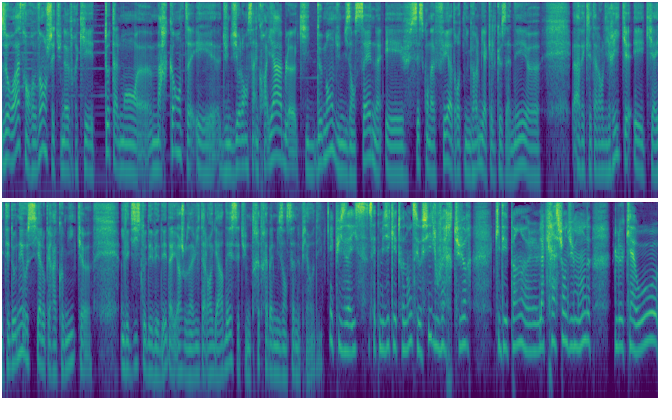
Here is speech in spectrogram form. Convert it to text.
Zoroastre, en revanche, est une œuvre qui est totalement euh, marquante et d'une violence incroyable qui demande une mise en scène et c'est ce qu'on a fait à Drottningholm il y a quelques années euh, avec les talents lyriques et qui a été donné aussi à l'opéra comique. Il existe le DVD d'ailleurs, je vous invite à le regarder, c'est une très très belle mise en scène de Pierre Audi. Et puis Zaïs, cette musique étonnante, c'est aussi l'ouverture qui dépeint euh, la création du monde, le chaos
